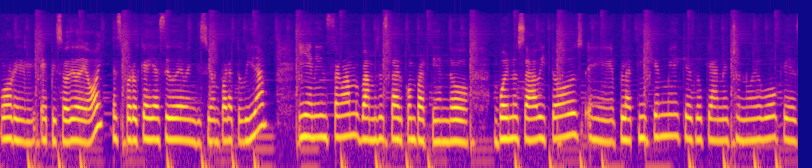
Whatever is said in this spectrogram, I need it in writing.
por el episodio de hoy. Espero que haya sido de bendición para tu vida. Y en Instagram vamos a estar compartiendo buenos hábitos. Eh, platíquenme qué es lo que han hecho nuevo, qué es,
